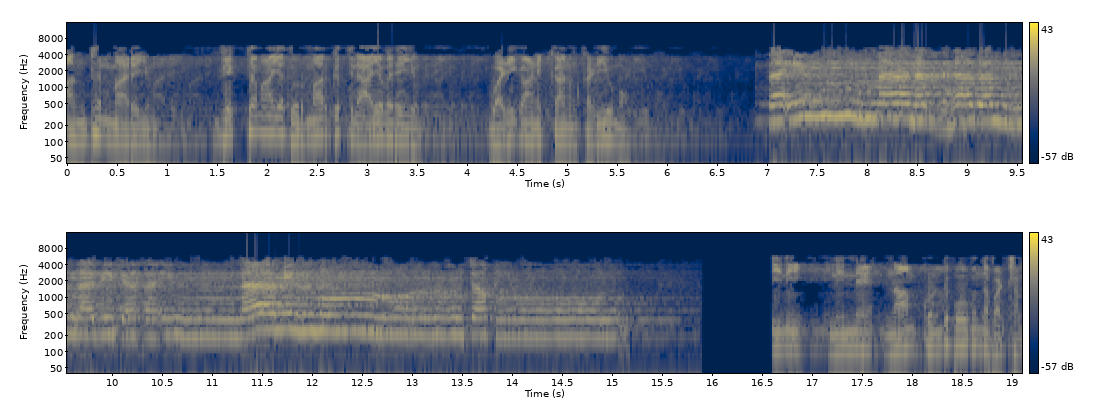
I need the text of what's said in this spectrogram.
അന്ധന്മാരെയും വ്യക്തമായ ദുർമാർഗത്തിലായവരെയും വഴി കാണിക്കാനും കഴിയുമോ? ഇനി നിന്നെ നാം കൊണ്ടുപോകുന്ന പക്ഷം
